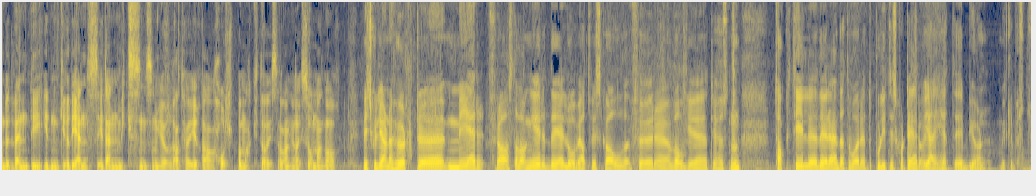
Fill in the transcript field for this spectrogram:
nødvendig ingrediens i den miksen som gjør at Høyre har holdt på makta i Stavanger i så mange år. Vi skulle gjerne hørt mer fra Stavanger, det lover jeg at vi skal før valget til høsten. Takk til dere. Dette var et Politisk kvarter, og jeg heter Bjørn Myklebust.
